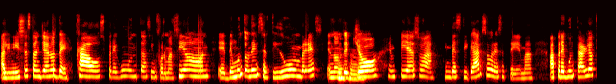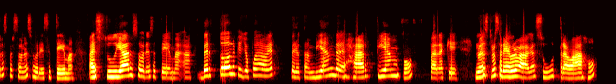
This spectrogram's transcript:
al inicio están llenos de caos, preguntas, información, eh, de un montón de incertidumbres, en donde yo empiezo a investigar sobre ese tema, a preguntarle a otras personas sobre ese tema, a estudiar sobre ese tema, a ver todo lo que yo pueda ver, pero también de dejar tiempo para que nuestro cerebro haga su trabajo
